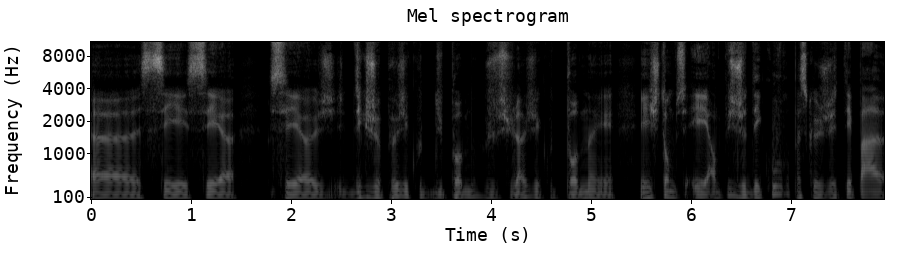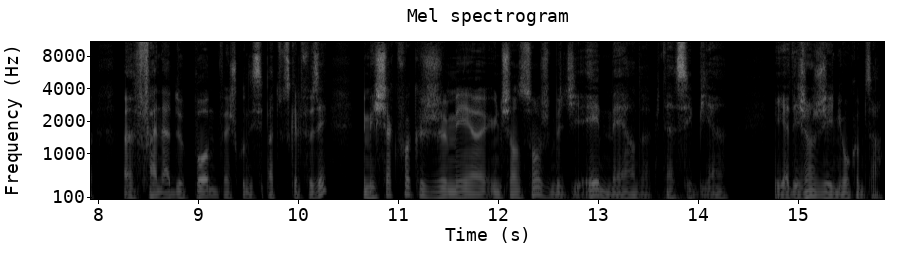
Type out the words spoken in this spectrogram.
Euh, c'est c'est euh, c'est euh, dès que je peux, j'écoute du Pomme. Je suis là, j'écoute Pomme et, et je tombe et en plus je découvre parce que j'étais pas euh, un fanat de Pomme. Enfin, je connaissais pas tout ce qu'elle faisait. Mais chaque fois que je mets euh, une chanson, je me dis, eh merde, putain, c'est bien. Et il y a des gens géniaux comme ça.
